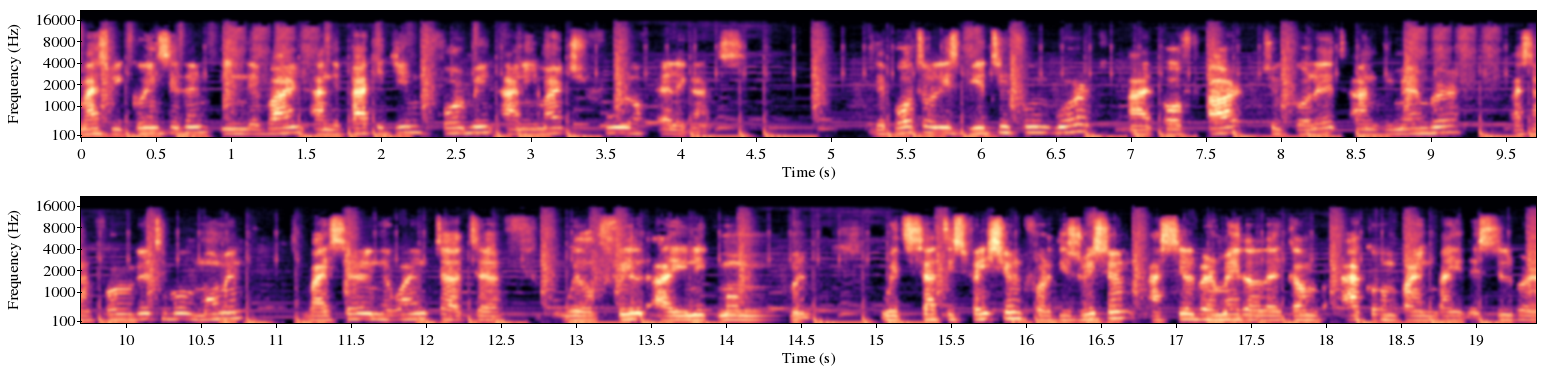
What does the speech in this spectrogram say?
must be coincident in the vine and the packaging, forming an image full of elegance. The bottle is beautiful work and of art to collect and remember as an unforgettable moment by sharing the wine that uh, will feel a unique moment. With satisfaction for this reason, a silver medal accompanied by the silver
